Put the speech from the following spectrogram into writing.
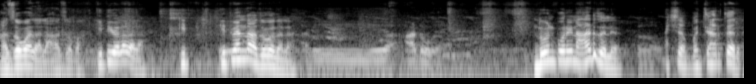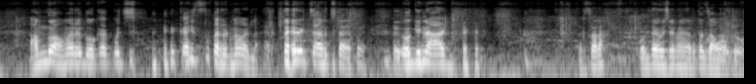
आजोबा झाला आजोबा. किती वेळा झाला? कित कितव्यांदा आजोबा झाला? अभी ये आठ हो गया. दोन पोरीन आठ झाल्या? हो. अच्छा ब- चार चार. हम दो हमारे दो का कुछ काहीच फरक नाही पडला डायरेक्ट चार चार. दोघी ना आठ. तर चला कोणत्या उशीर नाही करता जाऊ आपण.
